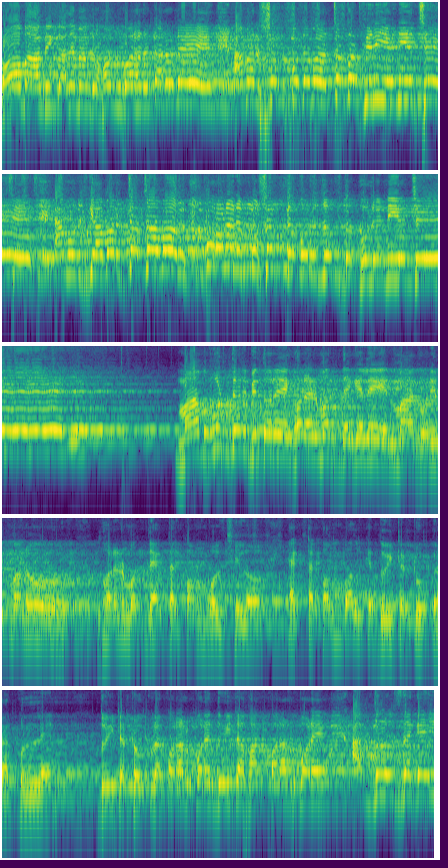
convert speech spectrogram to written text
মা আমি কালেমা গ্রহণ করার কারণে আমার সম্পদ আমার চাচা ফিরিয়ে নিয়েছে, এমনকি আমার চাচা আমার পরনের পোশাকটা পর্যন্ত খুলে নিয়েছে। মা মুহূর্তের ভিতরে ঘরের মধ্যে গেলেন, মা গরিব মানুষ, ঘরের মধ্যে একটা কম্বল ছিল, একটা কম্বলকে দুইটা টুকরা করলেন দুইটা টুকরা করার পরে, দুইটা ভাগ করার পরে আব্দুল এই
